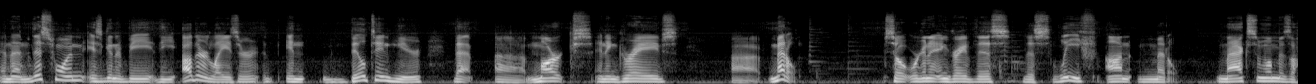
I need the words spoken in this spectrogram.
and then this one is gonna be the other laser in built in here that uh, marks and engraves uh, metal. So we're gonna engrave this, this leaf on metal. Maximum is a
